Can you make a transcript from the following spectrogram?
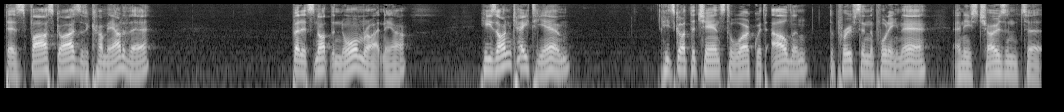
There's fast guys that have come out of there, but it's not the norm right now. He's on KTM. He's got the chance to work with Aldon. The proof's in the pudding there, and he's chosen to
